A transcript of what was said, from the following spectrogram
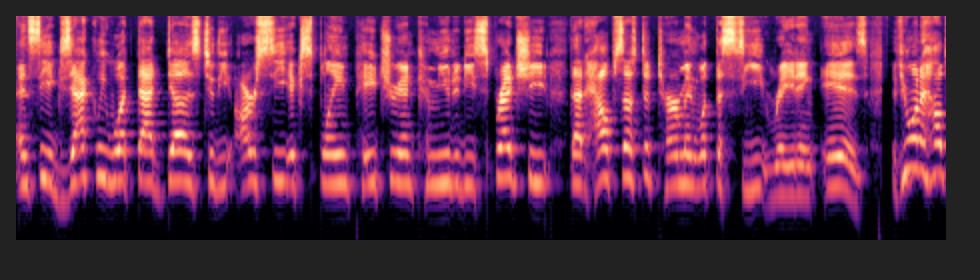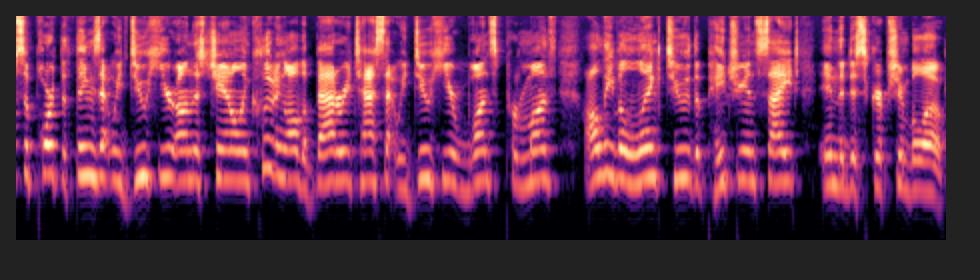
and see exactly what that does to the RC explained Patreon community spreadsheet that helps us determine what the C rating is. If you want to help support the things that we do here on this channel, including all the battery tests that we do here once per month, I'll leave a link to the Patreon site in the description below.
